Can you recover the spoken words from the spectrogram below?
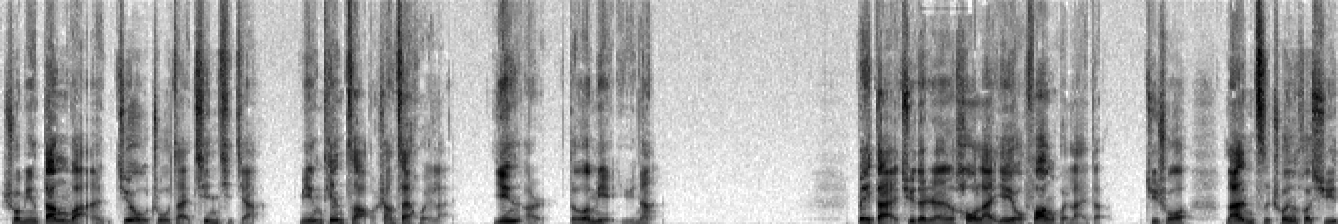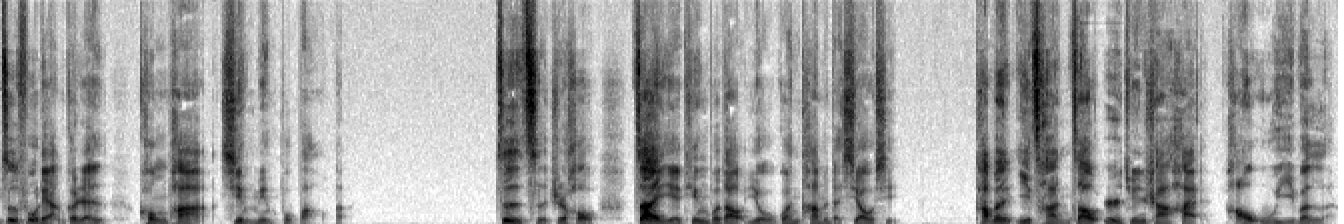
说明当晚就住在亲戚家，明天早上再回来，因而。得免于难。被逮去的人后来也有放回来的，据说蓝子春和徐自富两个人恐怕性命不保了。自此之后，再也听不到有关他们的消息。他们已惨遭日军杀害，毫无疑问了。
